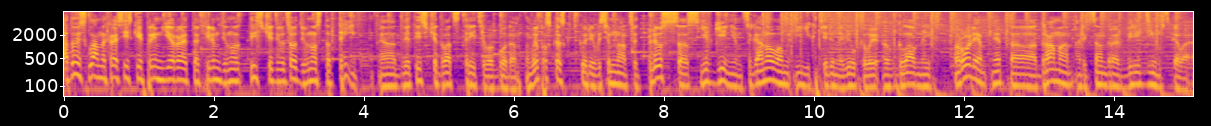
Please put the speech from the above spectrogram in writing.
Одной из главных российских премьер это фильм 90 1993 э, 2023 года. Выпуска с категории 18+, с Евгением Цыгановым и Екатериной Вилковой в главной роли. Это драма Александра Верединского.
